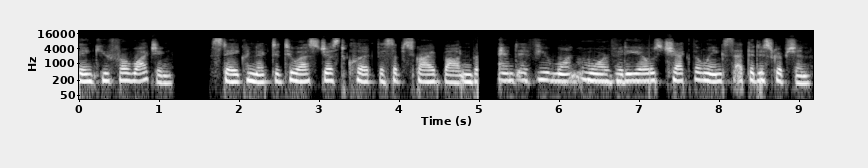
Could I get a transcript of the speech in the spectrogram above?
Thank you for watching. Stay connected to us just click the subscribe button and if you want more videos check the links at the description.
